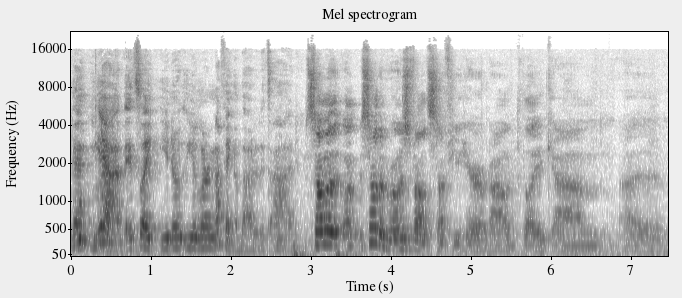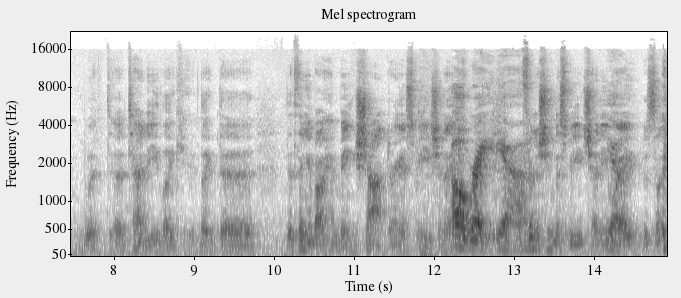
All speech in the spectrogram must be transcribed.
That, yeah, it's like you don't you learn nothing about it. It's odd. Some of the, uh, some of the Roosevelt stuff you hear about, like um, uh, with uh, Teddy, like like the the thing about him being shot during a speech and Oh right, yeah, finishing the speech anyway. Just like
